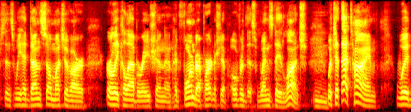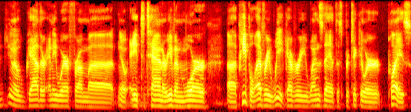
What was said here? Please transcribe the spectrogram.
since we had done so much of our early collaboration and had formed our partnership over this Wednesday lunch, Mm. which at that time would you know gather anywhere from uh, you know eight to ten or even more uh, people every week, every Wednesday at this particular place.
